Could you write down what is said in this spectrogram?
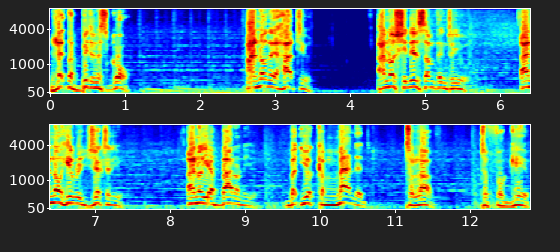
Let the bitterness go. I know they hurt you. I know she did something to you. I know he rejected you. I know he abandoned you. But you're commanded to love, to forgive,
